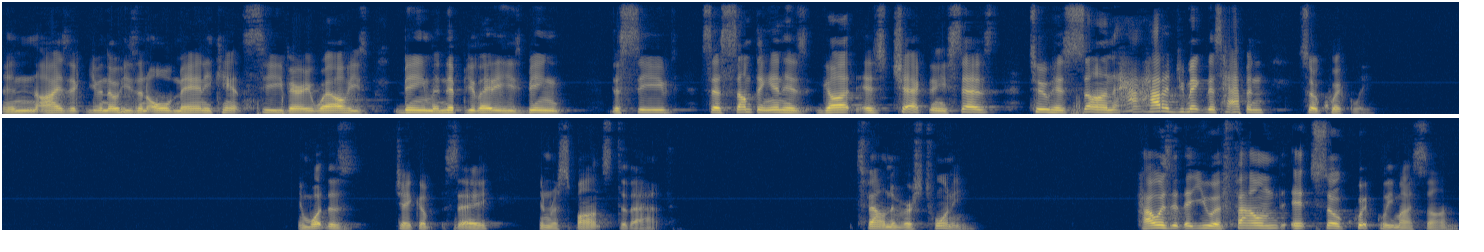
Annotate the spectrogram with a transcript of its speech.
And Isaac, even though he's an old man, he can't see very well. He's being manipulated, he's being deceived. Says something in his gut is checked, and he says to his son, How did you make this happen so quickly? And what does Jacob say in response to that? It's found in verse 20. How is it that you have found it so quickly, my son?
